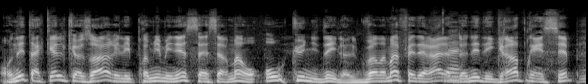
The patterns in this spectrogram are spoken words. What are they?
on est à quelques heures et les premiers ministres, sincèrement, ont aucune idée. Le gouvernement fédéral a donné des grands principes, mhm.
